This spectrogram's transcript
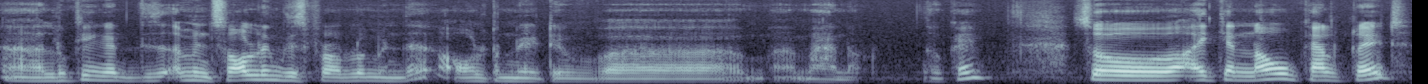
uh, looking at this I mean solving this problem in the alternative uh, manner. Okay. So, I can now calculate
